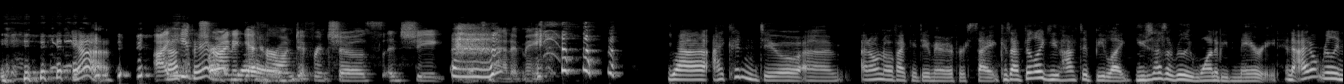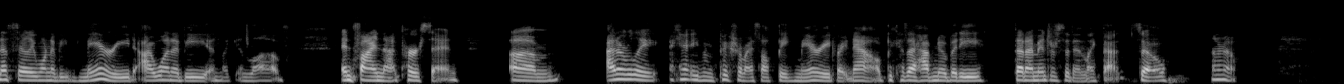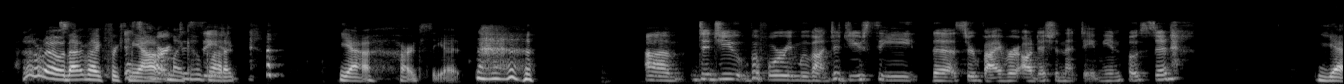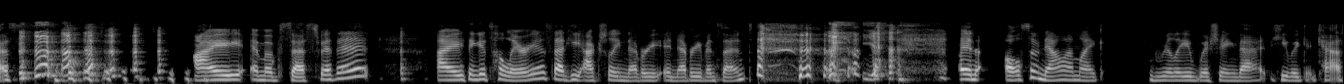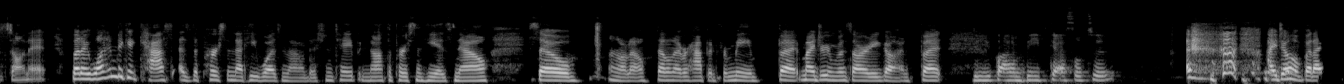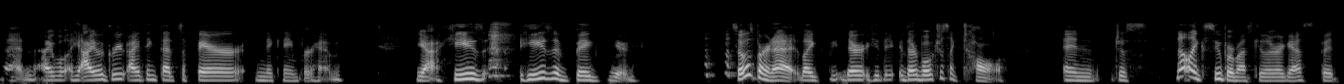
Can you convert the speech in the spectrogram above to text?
yeah. I keep fair. trying to get her on different shows and she gets mad at me. yeah, I couldn't do um I don't know if I could do married at first sight because I feel like you have to be like you just have to really want to be married. And I don't really necessarily want to be married. I want to be in like in love and find that person. Um I don't really I can't even picture myself being married right now because I have nobody that I'm interested in like that. So, I don't know. I don't know. That like freaks it's me out. I'm like, oh god. I... yeah, hard to see it. um, did you before we move on? Did you see the Survivor audition that Damian posted? Yes. I am obsessed with it. I think it's hilarious that he actually never it never even sent. yeah. And also now I'm like, really wishing that he would get cast on it. But I want him to get cast as the person that he was in that audition tape and not the person he is now. So I don't know. That'll never happen for me. But my dream was already gone. But do you call him Beef Castle too? I don't, but I can. I will. I agree. I think that's a fair nickname for him. Yeah, he's he's a big dude. So is Barnett. Like they're they're both just like tall and just not like super muscular, I guess, but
